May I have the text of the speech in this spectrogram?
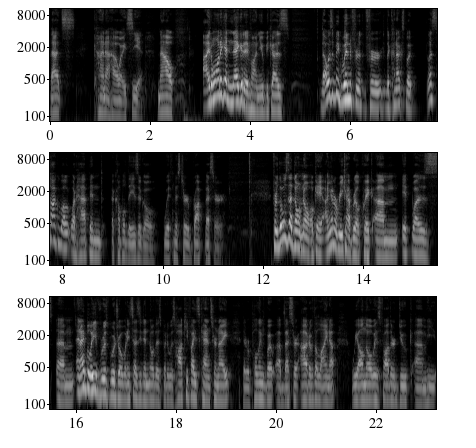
That's kind of how I see it. Now, I don't want to get negative on you because that was a big win for for the Canucks, but let's talk about what happened a couple days ago with Mr. Brock Boeser. For those that don't know, okay, I'm gonna recap real quick. Um, it was, um, and I believe Bruce Boudreau when he says he didn't know this, but it was Hockey Fights Cancer Night. They were pulling uh, Boeser out of the lineup. We all know his father Duke. Um, he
